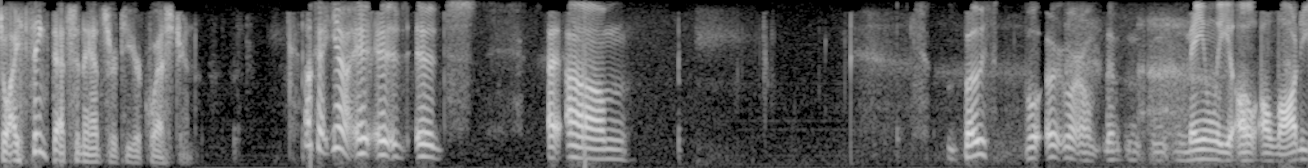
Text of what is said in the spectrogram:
So I think that's an answer to your question. Okay, yeah, it, it, it's uh, um, both uh, well, mainly a, a lot of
